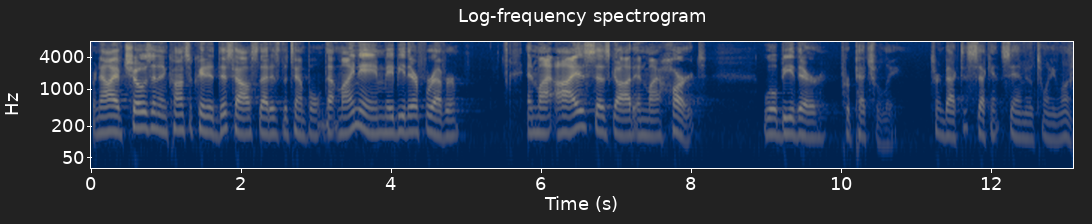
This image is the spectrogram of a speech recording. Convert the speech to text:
For now I have chosen and consecrated this house, that is the temple, that my name may be there forever. And my eyes, says God, and my heart will be there perpetually. Turn back to 2 Samuel 21.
